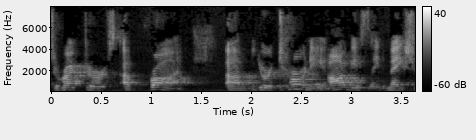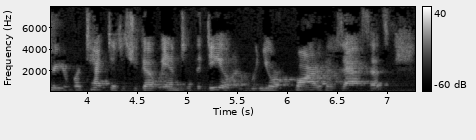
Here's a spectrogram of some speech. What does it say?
directors up front your attorney, obviously, to make sure you're protected as you go into the deal. And when you acquire those assets,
